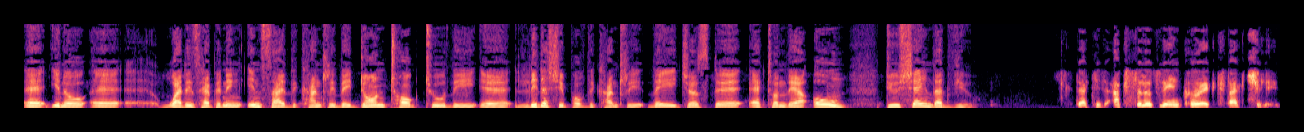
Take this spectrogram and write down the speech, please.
Uh, you know uh, what is happening inside the country. They don't talk to the leadership of the country. They just act on their own. Do you share in that view? That is absolutely incorrect, factually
